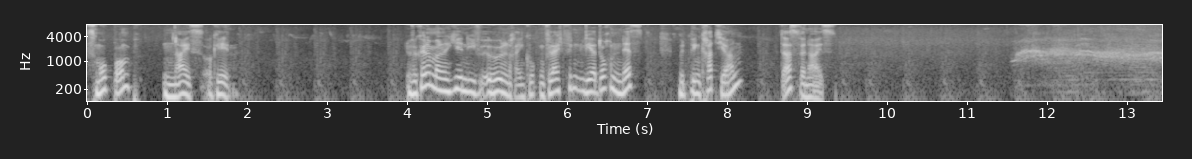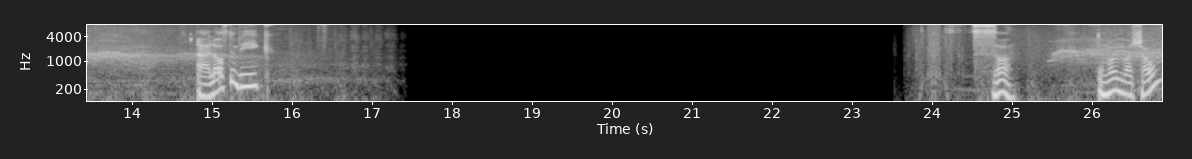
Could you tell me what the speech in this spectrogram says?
Smoke Bomb? Nice, okay. Wir können mal hier in die Höhlen reingucken. Vielleicht finden wir ja doch ein Nest mit Pinkratian. Das wäre nice. Alle aus dem Weg. So. Dann wollen wir mal schauen.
